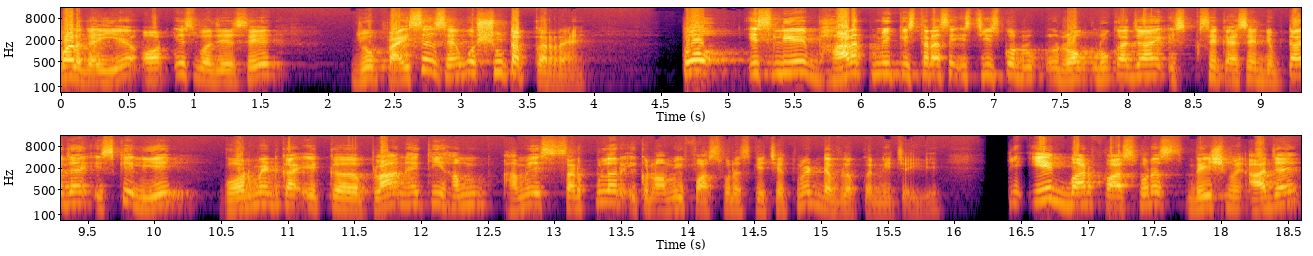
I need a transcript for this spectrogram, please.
बढ़ गई है और इस वजह से जो प्राइसेस हैं, वो शूटअप कर रहे हैं। तो इसलिए भारत में किस तरह से इस चीज़ को रोका जाए, इससे कैसे निपटा जाए, इसके लिए गवर्नमेंट का एक प्लान है कि हम, हमें सर्कुलर इकोनॉमी फास्फोरस के क्षेत्र में डेवलप करनी चाहिए। कि एक बार फास्फोरस देश में आ जाए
